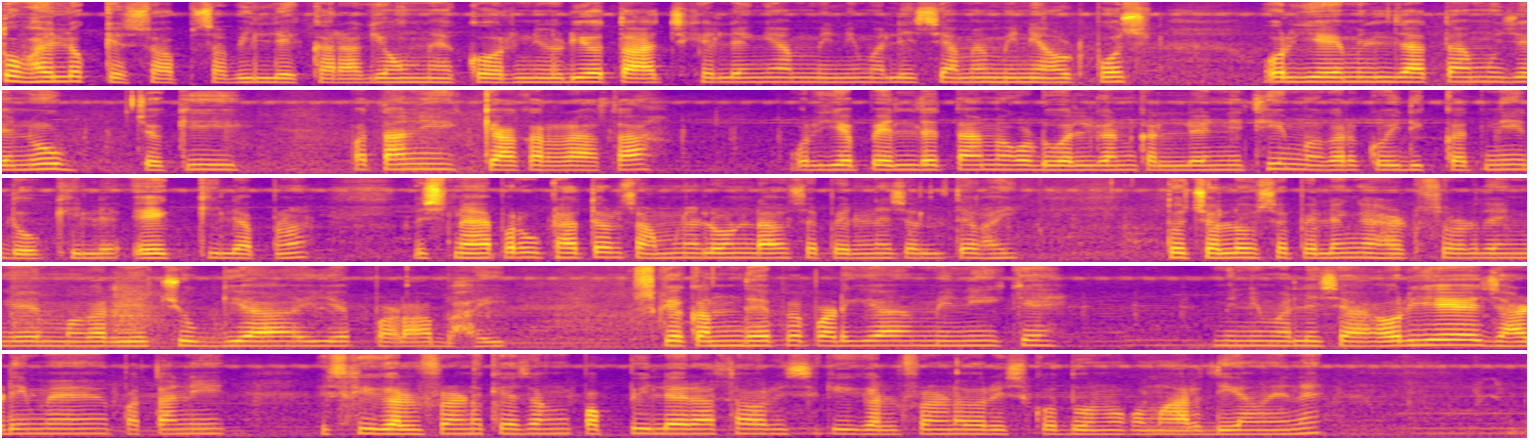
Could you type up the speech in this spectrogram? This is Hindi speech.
तो भाई लोग कैसे आप सभी? लेकर आ गया हूँ मैं और तो आज खेलेंगे हम मिनी मलेशिया में मिनी आउटपोस्ट और ये मिल जाता है मुझे नूब जो कि पता नहीं क्या कर रहा था। और ये पहल देता है, मेरे को डुअल गन कर लेनी थी, मगर कोई दिक्कत नहीं, दो किले एक किले अपना। स्नैपर उठाते और सामने लोंडा उसे पहलने चलते भाई। तो चलो उसे पेलेंगे हेड शॉट देंगे, मगर ये चुप गया, ये पड़ा भाई। उसके कंधे पे पड़ गया मिनी के। मिनी मलेशिया और ये झाड़ी में पता नहीं इसकी गर्लफ्रेंड के संग पप्पी ले रहा था और इसकी गर्लफ्रेंड और इसको दोनों को मार दिया मैंने।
